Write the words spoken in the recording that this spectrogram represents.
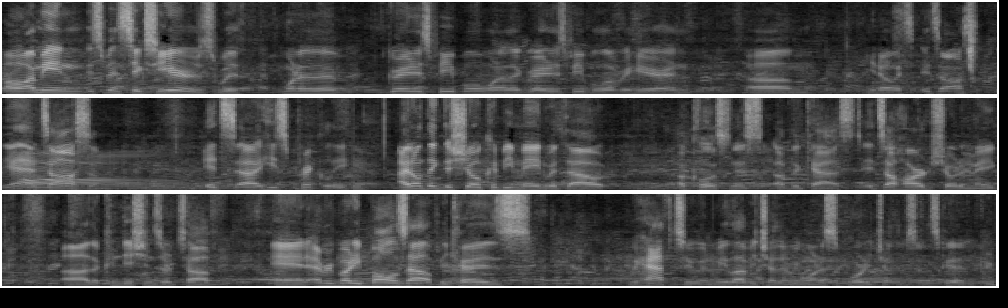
Oh, I mean, it's been six years with one of the greatest people, one of the greatest people over here, and um, you know, it's it's awesome. Yeah, it's awesome. It's uh, he's prickly. I don't think the show could be made without a closeness of the cast. It's a hard show to make. Uh, the conditions are tough, and everybody balls out because we have to, and we love each other, and we want to support each other. So it's good.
